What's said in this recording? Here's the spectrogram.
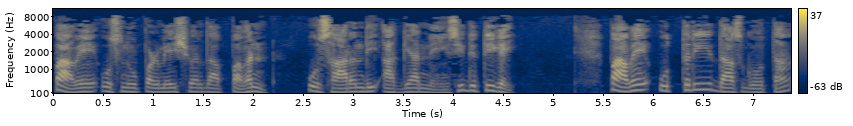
ਭਾਵੇਂ ਉਸ ਨੂੰ ਪਰਮੇਸ਼ਵਰ ਦਾ ਭਵਨ ਉਸਾਰਨ ਦੀ ਆਗਿਆ ਨਹੀਂ ਸੀ ਦਿੱਤੀ ਗਈ। ਭਾਵੇਂ ਉੱਤਰੀ 10 ਗੋਤਾਂ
